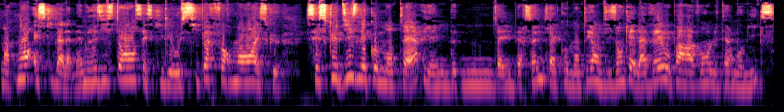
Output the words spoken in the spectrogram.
Maintenant, est-ce qu'il a la même résistance? Est-ce qu'il est aussi performant? Est-ce que c'est ce que disent les commentaires il y a une personne qui a commenté en disant qu'elle avait auparavant le Thermomix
